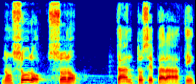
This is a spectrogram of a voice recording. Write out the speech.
non solo sono tanto separati,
